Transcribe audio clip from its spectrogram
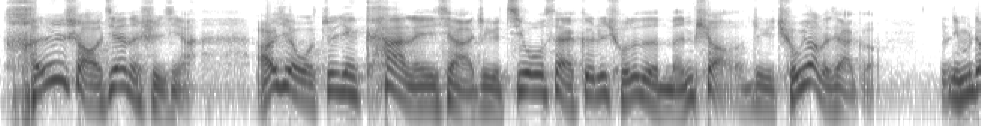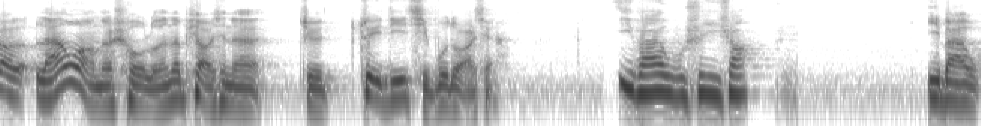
很少见的事情啊！而且我最近看了一下这个季后赛各支球队的门票，这个球票的价格，你们知道篮网的首轮的票现在这个最低起步多少钱？一百五十以上，一百五，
